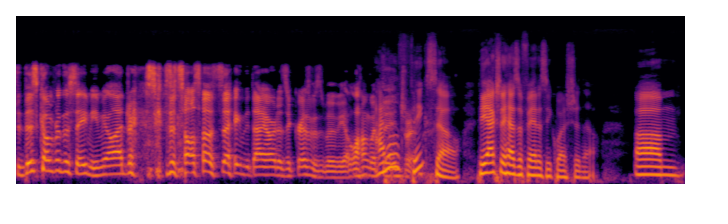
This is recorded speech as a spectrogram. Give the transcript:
Did this come from the same email address? Because it's also saying the Die Hard is a Christmas movie along with the intro? I the don't intro. think so. He actually has a fantasy question though. Um.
